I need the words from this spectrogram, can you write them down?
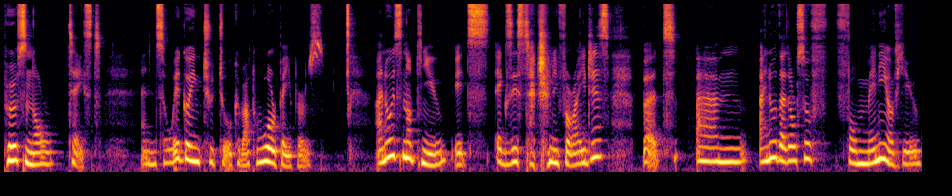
personal taste. And so, we're going to talk about wallpapers. I know it's not new, it exists actually for ages, but um, I know that also f- for many of you,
